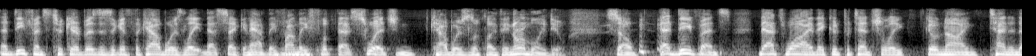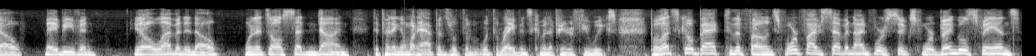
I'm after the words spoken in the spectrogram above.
that defense took care of business against the Cowboys late in that second half. They finally mm-hmm. flipped that switch, and Cowboys look like they normally do. So that defense, that's why they could potentially go 9, 10 and 0, maybe even you know 11 and 0 when it's all said and done, depending on what happens with the with the Ravens coming up here in a few weeks. But let's go back to the phones. Four five seven nine four six four. Bengals fans,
